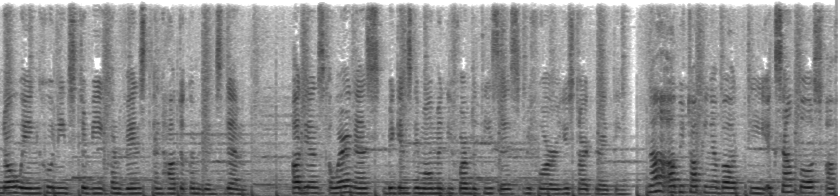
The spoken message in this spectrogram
knowing who needs to be convinced and how to convince them. Audience awareness begins the moment you form the thesis before you start writing. Now I'll be talking about the examples of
